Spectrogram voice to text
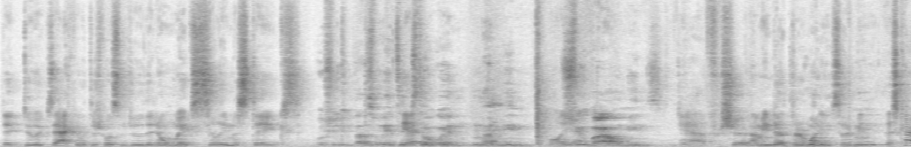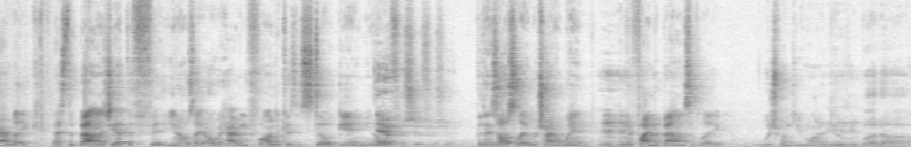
They do exactly what they're supposed to do. They don't make silly mistakes. Well, shoot, that's what it takes Yeah. to win. I mean, Oh, yeah. shoot, by all means. Yeah, for sure. I mean, they're, they're winning. So I mean, that's kind of like that's the balance you have to fit. You know, it's like are we having fun because it's still a game. You know. Yeah, for sure, for sure. But then it's also like we're trying to win Mhm. and then find the balance of like which one do you want to do. Mhm. But uh,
